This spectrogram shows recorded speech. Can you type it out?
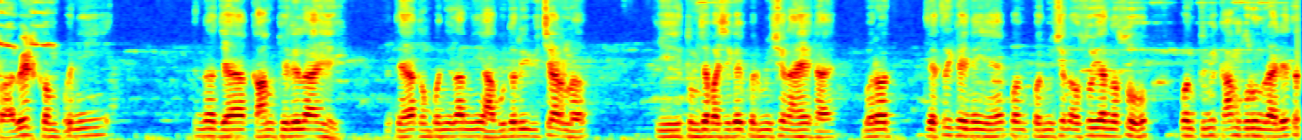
प्रायव्हेट कंपनीनं ज्या काम केलेलं आहे तर त्या कंपनीला मी अगोदरही विचारलं की तुमच्यापाशी काही परमिशन आहे काय? बरं त्याचं काही नाही आहे पण परमिशन असो या नसो पण तुम्ही काम करून राहिले तर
